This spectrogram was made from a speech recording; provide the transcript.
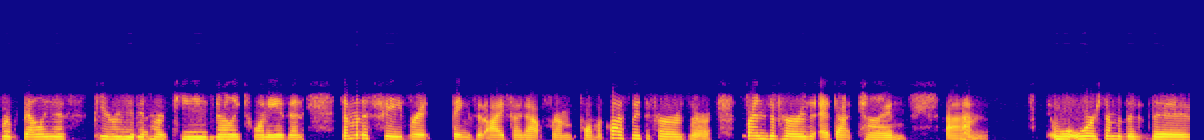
rebellious period in her teens and early 20s, and some of the favorite things that I found out from former classmates of hers or friends of hers at that time. Um, were some of the, the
